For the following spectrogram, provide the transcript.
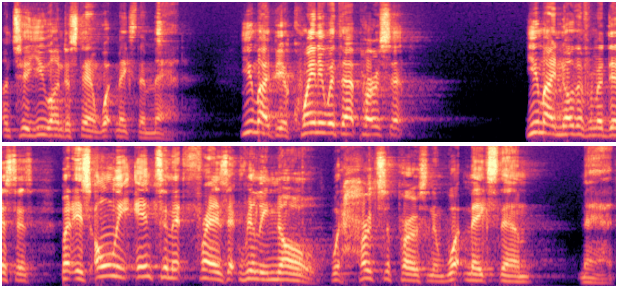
until you understand what makes them mad. You might be acquainted with that person, you might know them from a distance, but it's only intimate friends that really know what hurts a person and what makes them mad.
